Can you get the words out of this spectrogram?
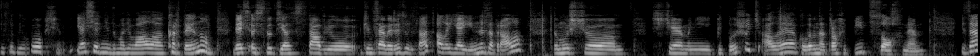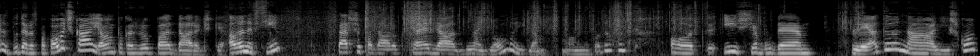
В общем, я сьогодні домалювала картину. Десь ось тут я ставлю кінцевий результат, але я її не забрала, тому що ще мені підпишуть, але коли вона трохи підсохне. І зараз буде розпаковочка, я вам покажу подарочки. Але не всі. Перший подарок це для знайомої, для маминої подруги. От, і ще буде плед на ліжко,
